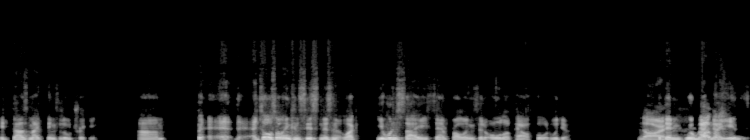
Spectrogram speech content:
it does make things a little tricky. Um, but it's also inconsistent, isn't it? Like you wouldn't say Sam Froling's at all a power forward, would you? No. But then Will Magnay is.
